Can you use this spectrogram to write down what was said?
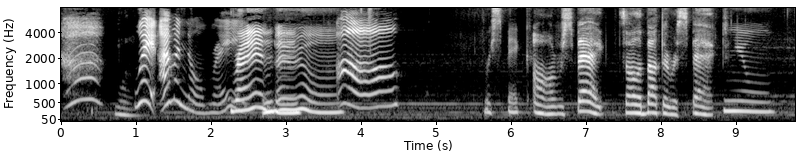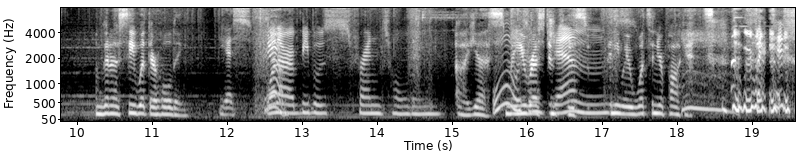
Wait, I'm a gnome, right? Right? Mhm. I. Oh. Respect. Oh, respect. It's all about the respect. Yeah. I'm gonna see what they're holding. Yes. What Yeah. are people's friends holding? Ah, yes. Ooh, May you some rest in gems. peace. Anyway, what's in your pockets? Fetish.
